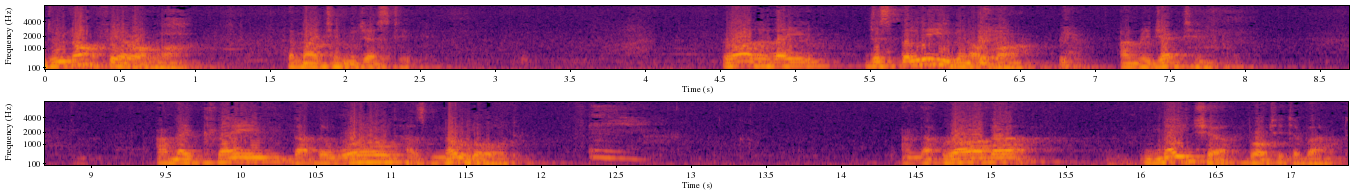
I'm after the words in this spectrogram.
do not fear Allah, the Mighty and Majestic. Rather, they disbelieve in Allah and reject Him. And they claim that the world has no Lord. And that rather nature brought it about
